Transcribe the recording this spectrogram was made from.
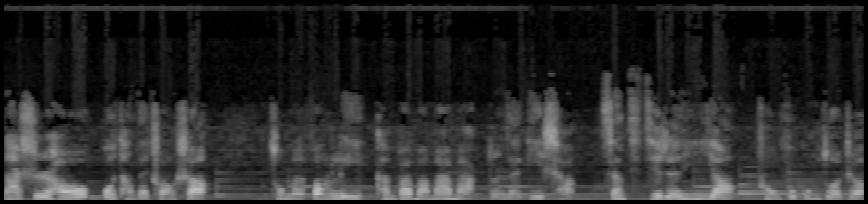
那时候我躺在床上，从门缝里看爸爸妈妈蹲在地上，像机器人一样重复工作着。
